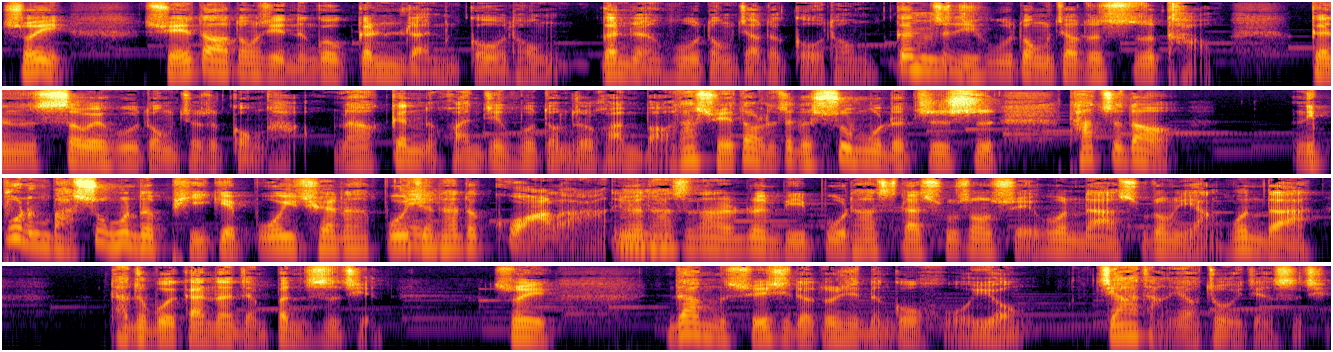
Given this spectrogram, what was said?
所以学到的东西能够跟人沟通，跟人互动叫做沟通，跟自己互动叫做思考。跟社会互动就是共好，那跟环境互动就是环保。他学到了这个树木的知识，他知道你不能把树木的皮给剥一圈呢，剥一圈它都挂了，因为它是它的韧皮布，它是在输送水分的，输送养分的，啊，他就不会干那件笨事情。所以，让学习的东西能够活用，家长要做一件事情，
